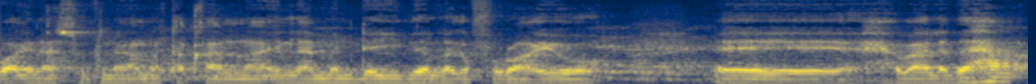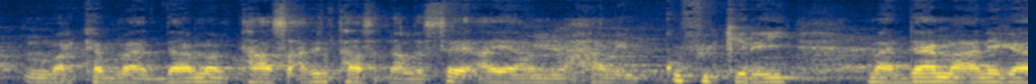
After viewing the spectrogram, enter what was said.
waa inaan sugnaa mataqaanaa ilaa mandayda laga furaayo xawaaladaha marka maadaama taas arrintaas dhalisay ayaan waxaan ku fikiray maadaama aniga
